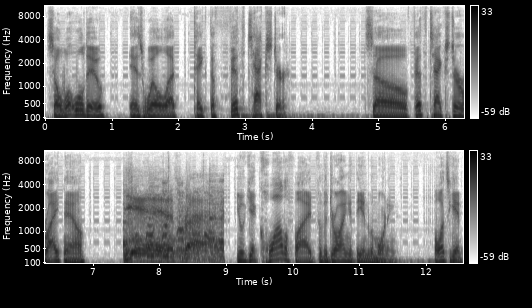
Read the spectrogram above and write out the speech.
So, what we'll do is we'll uh, take the fifth texter. So, fifth texter right now. Yeah, that's right. You'll get qualified for the drawing at the end of the morning. But once again,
